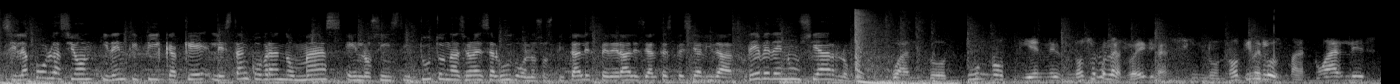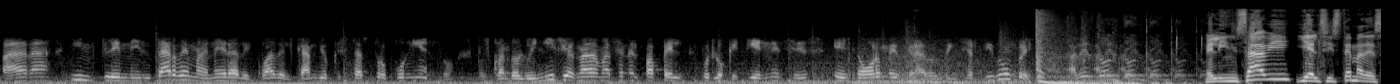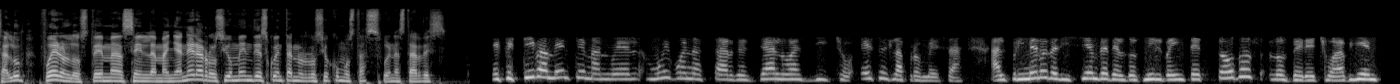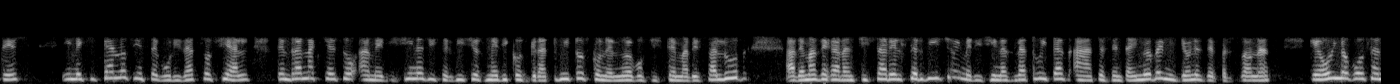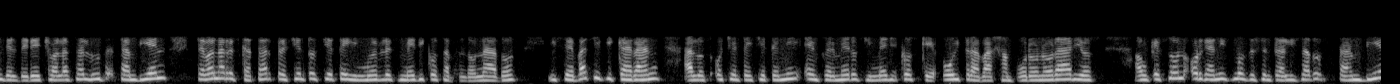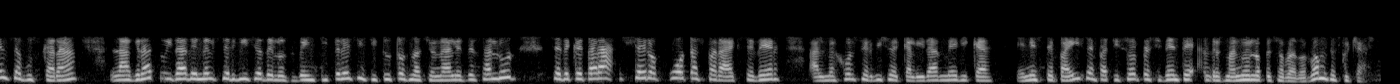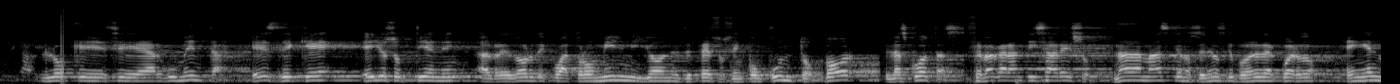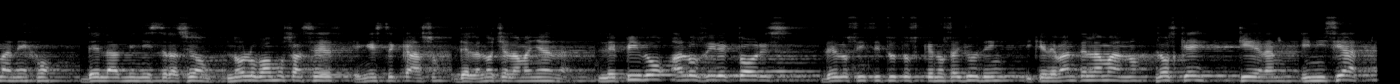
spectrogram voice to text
Si la población identifica que le están cobrando más en los institutos nacionales de salud o en los hospitales federales de alta especialidad, debe denunciarlo. Cuando tú no tienes no solo las reglas, sino no tienes los manuales para implementar de manera adecuada el cambio que estás proponiendo, pues cuando lo inicias nada más en el papel, pues lo que tienes es enormes grados de incertidumbre. A ver, ¿dónde? El INSABI y el sistema de salud fueron los temas en la mañanera. Rocío Méndez, cuéntanos, Rocío, ¿cómo estás? Buenas tardes. Efectivamente, Manuel, muy buenas tardes, ya lo has dicho, esa es la promesa. Al primero de diciembre del 2020, todos los derechohabientes y mexicanos sin seguridad social tendrán acceso a medicinas y servicios médicos gratuitos con el nuevo sistema de salud, además de garantizar el servicio y medicinas gratuitas a 69 millones de personas que hoy no gozan del derecho a la salud, también se van a rescatar 307 inmuebles médicos abandonados y se basificarán a los 87 mil enfermeros y médicos que hoy trabajan por honorarios. Aunque son organismos descentralizados, también se buscará la gratuidad en el servicio de los 23 institutos nacionales de salud. Se decretará cero cuotas para acceder al mejor servicio de calidad médica en este país, enfatizó el presidente Andrés Manuel López Obrador. Vamos a escuchar. Lo que se argumenta es de que ellos obtienen alrededor de 4 mil millones de pesos en conjunto por las cuotas. Se va a garantizar eso. Nada más que nos tenemos que poner de acuerdo en el manejo de la administración. No lo vamos a hacer en este caso de la noche a la mañana. Le pido a los directores de los institutos que nos ayuden y que levanten la mano los que quieran iniciar.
